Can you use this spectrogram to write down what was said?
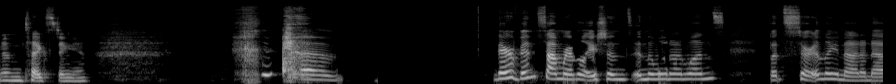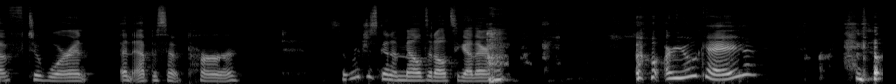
I'm texting you. um, there have been some revelations in the one-on-ones, but certainly not enough to warrant an episode per. So we're just gonna meld it all together. are you okay? No.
